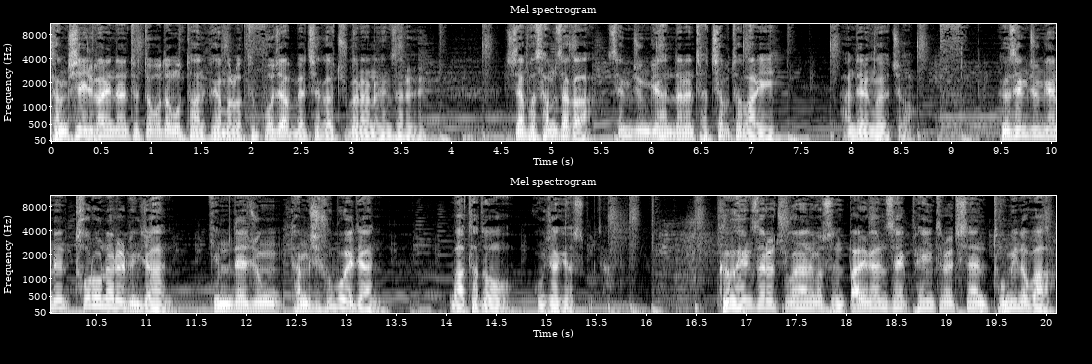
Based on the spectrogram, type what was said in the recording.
당시 일반인들은 듣도 보도 못한 그야말로 듣보잡 매체가 주관하는 행사를 지상파 3사가 생중계한다는 자체부터 말이 안 되는 거였죠. 그 생중계는 토론회를 빙자한 김대중 당시 후보에 대한 마타도 공작이었습니다. 그 행사를 주관하는 것은 빨간색 페인트를 칠한 도미노가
